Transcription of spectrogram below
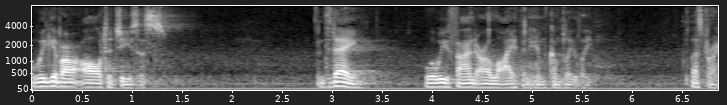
we give our all to Jesus. And today, will we find our life in him completely? Let's pray.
